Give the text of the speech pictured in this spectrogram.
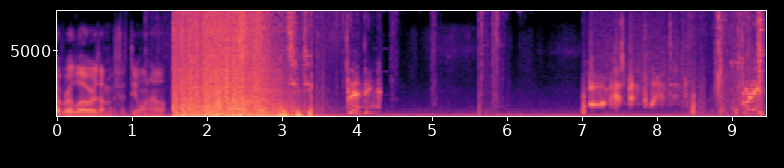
Cover lowers. I'm at 51 health. Planting. Bomb has been planted. Grenade.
